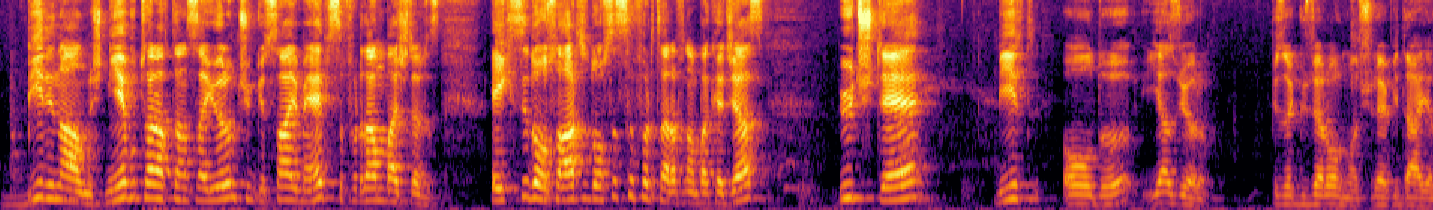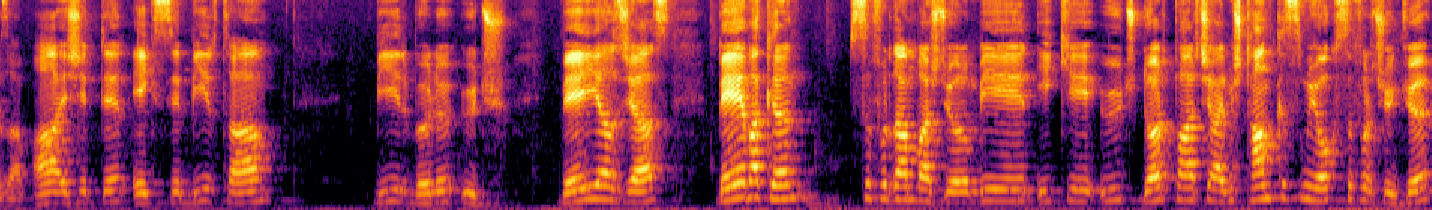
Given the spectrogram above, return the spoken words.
birini almış. Niye bu taraftan sayıyorum? Çünkü saymaya hep sıfırdan başlarız. Eksi de olsa artı da olsa sıfır tarafına bakacağız. 3'te 1 oldu yazıyorum. Bize güzel olmaz. Şuraya bir daha yazalım. A eşittir. Eksi 1 tam 1 bölü 3. B'yi yazacağız. B'ye bakın. Sıfırdan başlıyorum. 1, 2, 3, 4 parçaymış. Tam kısmı yok. Sıfır çünkü.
